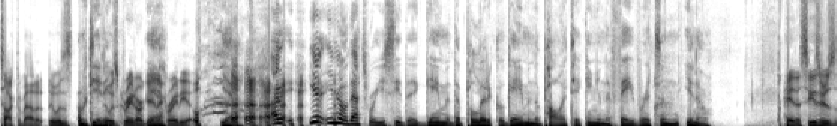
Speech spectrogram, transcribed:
talked about it. It was Oh, did it he? was great organic Yeah. radio. Yeah, I mean, you, you know that's where you see the game, the political game, and the politicking, and the favorites, and you know. hey, the Caesars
